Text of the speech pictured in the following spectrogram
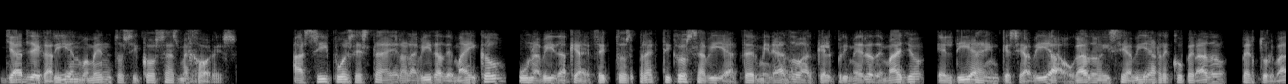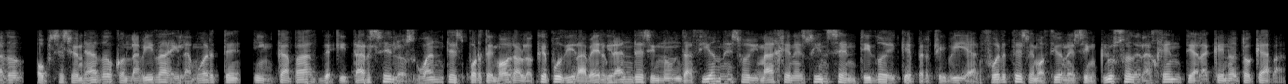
Ya llegarían momentos y cosas mejores. Así pues, esta era la vida de Michael, una vida que a efectos prácticos había terminado aquel primero de mayo, el día en que se había ahogado y se había recuperado, perturbado, obsesionado con la vida y la muerte, incapaz de quitarse los guantes por temor a lo que pudiera ver grandes inundaciones o imágenes sin sentido y que percibía fuertes emociones incluso de la gente a la que no tocaba.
